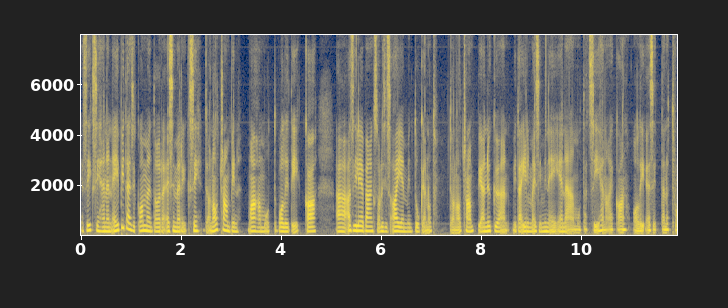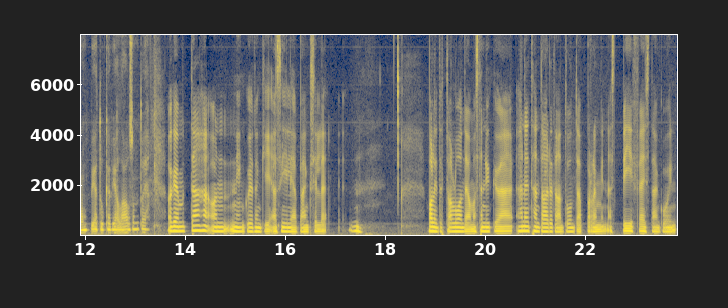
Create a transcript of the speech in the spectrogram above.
ja siksi hänen ei pitäisi kommentoida esimerkiksi Donald Trumpin maahanmuuttopolitiikkaa. Azilia Banks oli siis aiemmin tukenut Donald Trumpia nykyään, mitä ilmeisimmin ei enää, mutta siihen aikaan oli esittänyt Trumpia tukevia lausuntoja. Okei, okay, mutta tämähän on niin kuin jotenkin Azilia Banksille mm, valitettavan luonteomasta nykyään. Hänethän taidetaan tuntea paremmin näistä biifeistään kuin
